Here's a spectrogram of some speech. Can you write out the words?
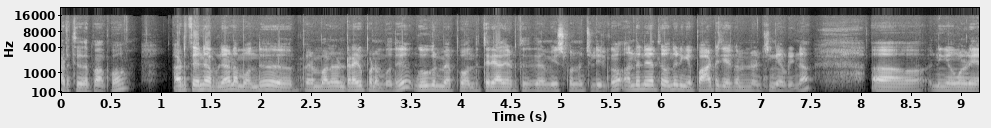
அடுத்ததை பார்ப்போம். அடுத்து என்ன அப்படின்னா நம்ம வந்து பெரும்பாலும் ட்ரைவ் பண்ணும்போது கூகுள் மேப்பை வந்து தெரியாத இடத்துக்கு நம்ம யூஸ் பண்ணணும்னு சொல்லியிருக்கோம். அந்த நேரத்தில் வந்து நீங்கள் பாட்டு கேட்கணும்னு நினச்சிங்க அப்படின்னா நீங்கள் உங்களுடைய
